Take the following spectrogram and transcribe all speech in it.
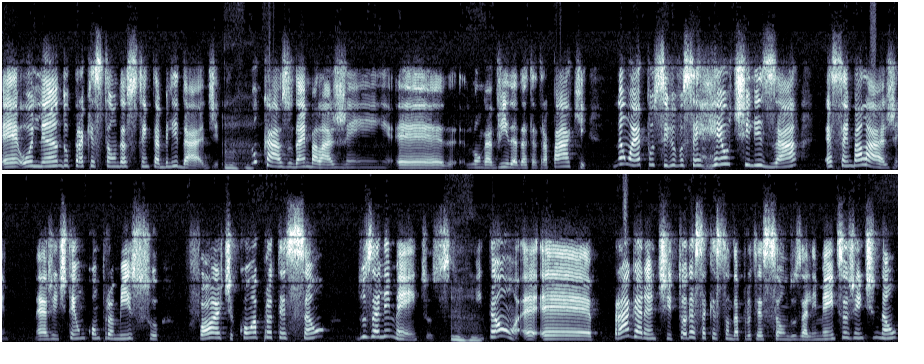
é, olhando para a questão da sustentabilidade. Uhum. No caso da embalagem é, longa vida da Tetra Pak, não é possível você reutilizar essa embalagem. Né? A gente tem um compromisso forte com a proteção dos alimentos. Uhum. Então, é, é para garantir toda essa questão da proteção dos alimentos, a gente não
